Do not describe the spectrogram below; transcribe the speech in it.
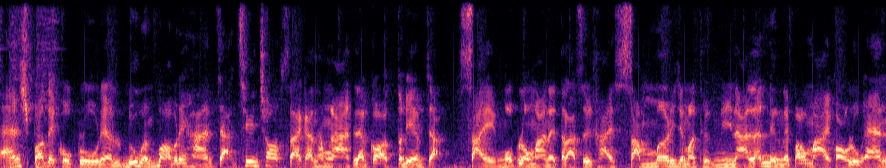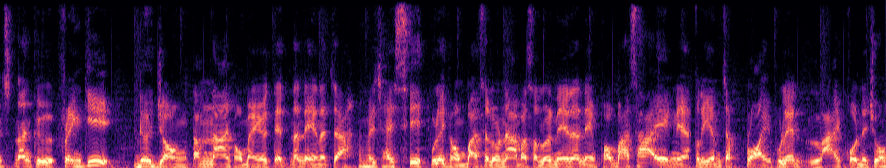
แอนสปอร์เตโคกลูเนี่ยดูเหมือนบอร์ดบริหารจะชื่นชอบสไตล์การทำงาน แล้วก็เตรียมจะใส่งบลงมาในตลาดซื้อขายซัมเมอร์ที่จะมาถึงนี้นะ และหนึ่งในเป้าหมายของลุงแอนส์นั่นคือเฟรนกี้เดยองตำนานของแมนยูเต็ดนั่นเองนะจ๊ะ ไม่ใช่สิ ผู้เล่นของบาร์เซโลนาบาร์เซโลเน่นั่นเอง เพราะบาซ่าเองเนี่ย เตรียมจะปล่อยผู้เล่นหลายคนในช่วง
